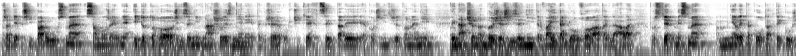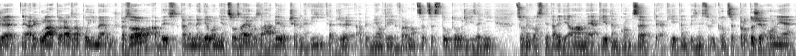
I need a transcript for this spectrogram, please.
v řadě případů jsme samozřejmě i do toho řízení vnášeli změny, takže určitě chci tady jako říct, že to není vynačeno, že řízení trvají tak dlouho a tak dále. Prostě my jsme měli takovou taktiku, že regulátora zapojíme už brzo, aby se tady nedělo něco za jeho zády, o čem neví, takže aby měl ty informace cestou toho řízení, co my vlastně tady děláme, jaký je ten koncept, jaký je ten biznisový koncept, protože on je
